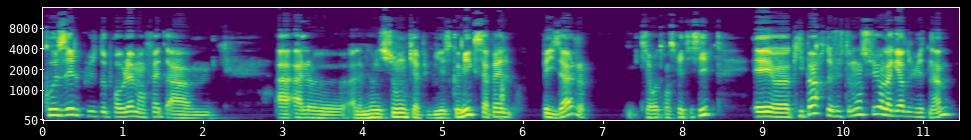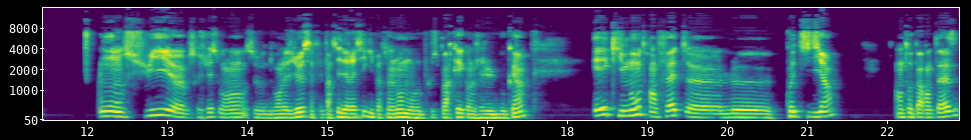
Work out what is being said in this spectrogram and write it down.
causé le plus de problèmes en fait à à, à, le, à la maison qui a publié ce comic s'appelle Paysage, qui est retranscrit ici, et euh, qui porte justement sur la guerre du Vietnam, on suit, euh, parce que je l'ai souvent devant les yeux, ça fait partie des récits qui personnellement m'ont le plus marqué quand j'ai lu le bouquin, et qui montre en fait le quotidien entre parenthèses,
